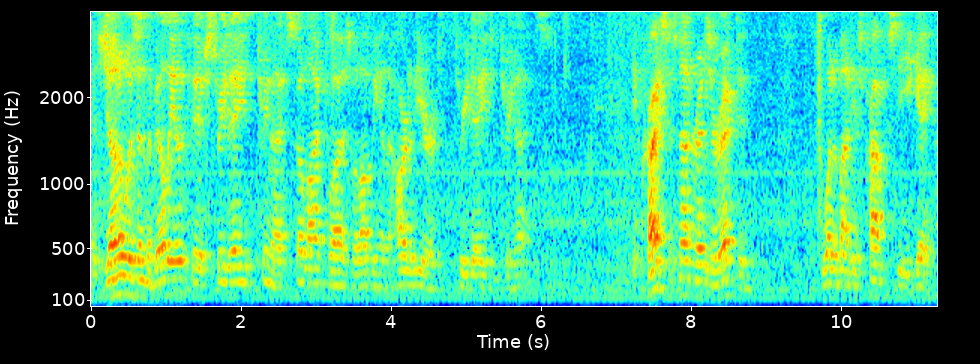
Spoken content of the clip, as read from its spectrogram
As Jonah was in the belly of the fish three days and three nights, so likewise will I be in the heart of the earth three days and three nights. If Christ is not resurrected, what about his prophecy he gave?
